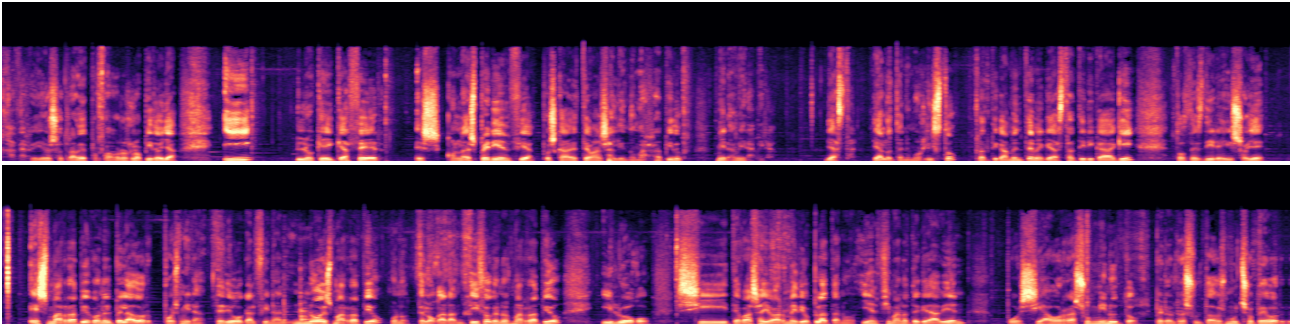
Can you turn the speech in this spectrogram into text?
Dejad de reíros otra vez, por favor, os lo pido ya. Y lo que hay que hacer es, con la experiencia, pues cada vez te van saliendo más rápido. Mira, mira, mira. Ya está, ya lo tenemos listo. Prácticamente me queda esta tírica de aquí. Entonces diréis, oye, ¿es más rápido con el pelador? Pues mira, te digo que al final no es más rápido, bueno, te lo garantizo que no es más rápido. Y luego, si te vas a llevar medio plátano y encima no te queda bien, pues si ahorras un minuto, pero el resultado es mucho peor,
